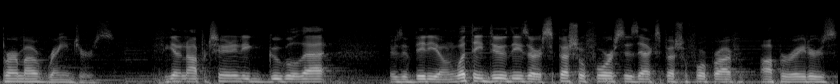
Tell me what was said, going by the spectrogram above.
Burma Rangers. If you get an opportunity, Google that. There's a video. And what they do, these are special forces, ex special force operators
